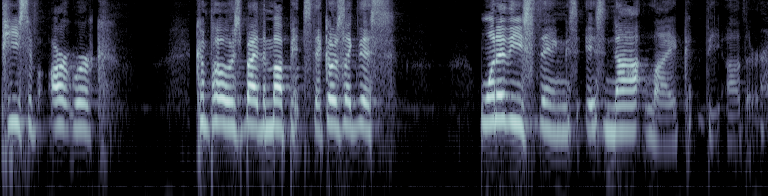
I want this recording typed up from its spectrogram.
piece of artwork composed by the Muppets that goes like this One of these things is not like the other.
